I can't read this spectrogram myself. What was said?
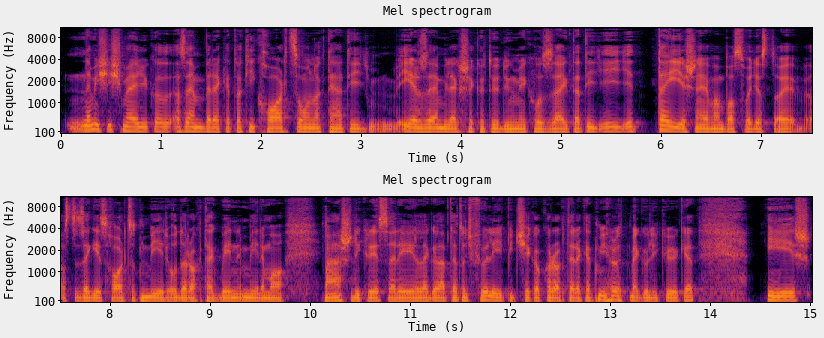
nem is ismerjük az, embereket, akik harcolnak, tehát így érzelmileg se kötődünk még hozzájuk. Tehát így, így teljesen el van baszva, hogy azt, a, azt az egész harcot miért odarakták be, miért a második része legalább, tehát hogy fölépítsék a karaktereket, mielőtt megölik őket. És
